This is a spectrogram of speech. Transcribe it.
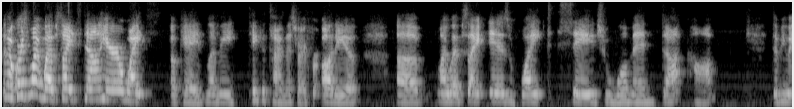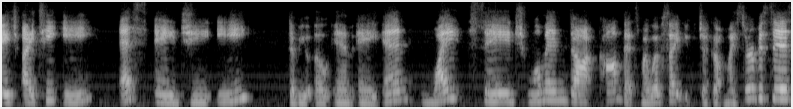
and of course, my website's down here. White. Okay, let me take the time. That's right for audio. Uh, my website is whitesagewoman.com. W H I T E S A G E W O M A N, whitesagewoman.com. That's my website. You can check out my services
